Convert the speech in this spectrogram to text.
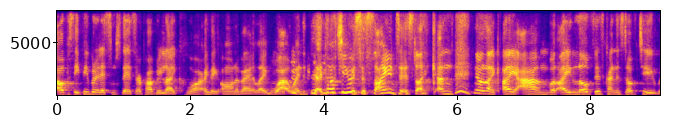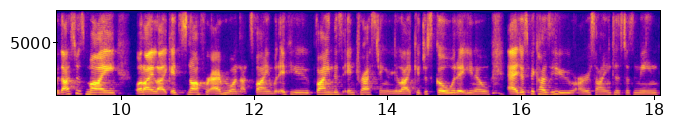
obviously people who listen to this are probably like what are they on about? Like wow when did i thought you was a scientist like and you know like i am but i love this kind of stuff too but that's just my what i like. It's not for everyone that's fine but if you find this interesting or you like it just go with it you know? Uh, just because you are a scientist doesn't mean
